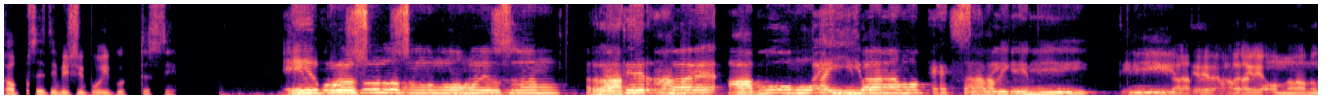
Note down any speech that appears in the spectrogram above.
সবচেয়ে বেশি বই করতেছি এরপর তিনি রাতের অন্যান্য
